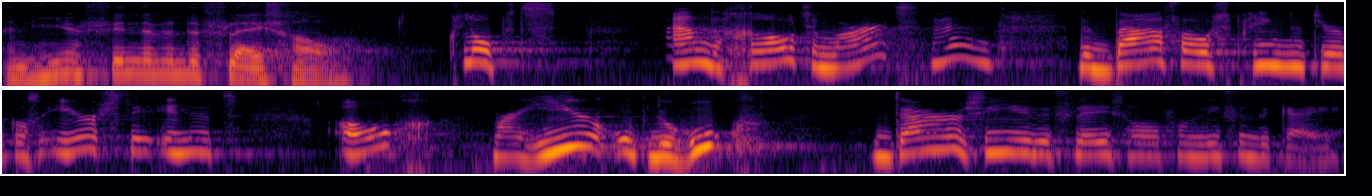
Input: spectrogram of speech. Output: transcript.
En hier vinden we de vleeshal. Klopt. Aan de grote markt. Hè. De BAVO springt natuurlijk als eerste in het oog. Maar hier op de hoek, daar zie je de vleeshal van Lievende Kei.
